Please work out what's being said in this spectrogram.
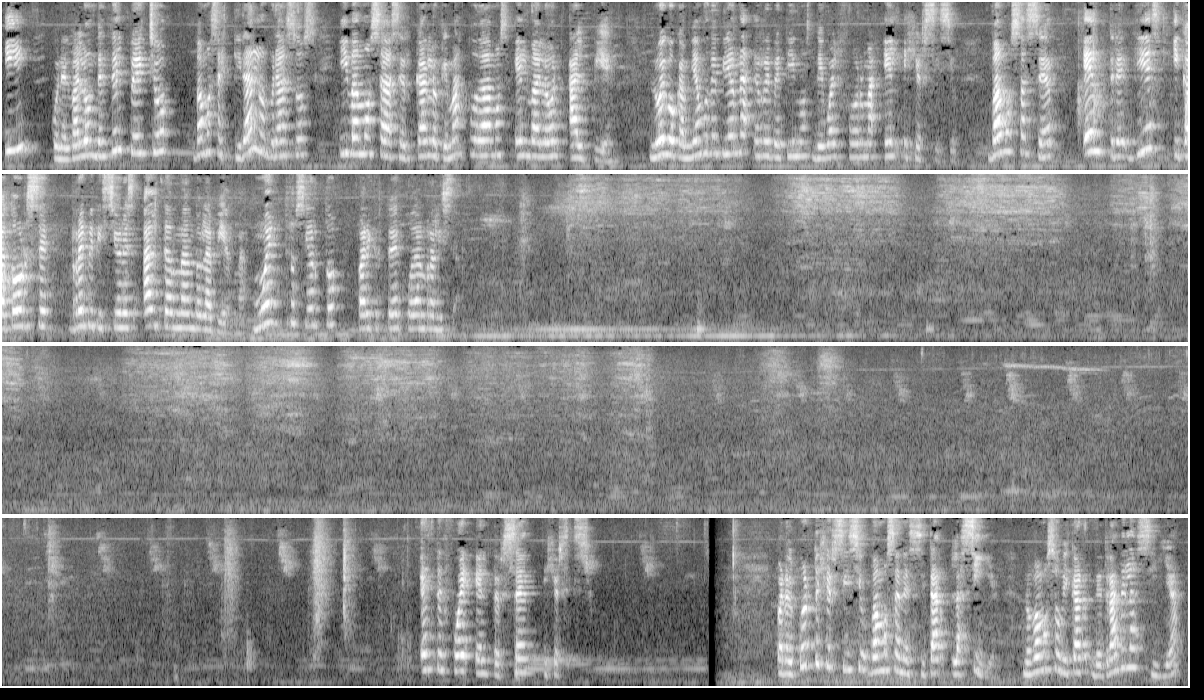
y con el balón desde el pecho vamos a estirar los brazos y vamos a acercar lo que más podamos el balón al pie. Luego cambiamos de pierna y repetimos de igual forma el ejercicio. Vamos a hacer entre 10 y 14 repeticiones alternando la pierna. Muestro, ¿cierto?, para que ustedes puedan realizar. Fue el tercer ejercicio. Para el cuarto ejercicio vamos a necesitar la silla. Nos vamos a ubicar detrás de la silla,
